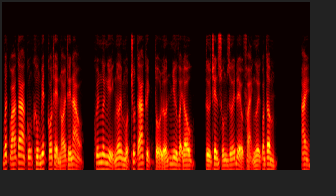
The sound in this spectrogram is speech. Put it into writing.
Bất quá ta cũng không biết có thể nói thế nào, khuyên ngươi nghỉ ngơi một chút a kịch tổ lớn như vậy đâu, từ trên xuống dưới đều phải ngươi quan tâm. Ai?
